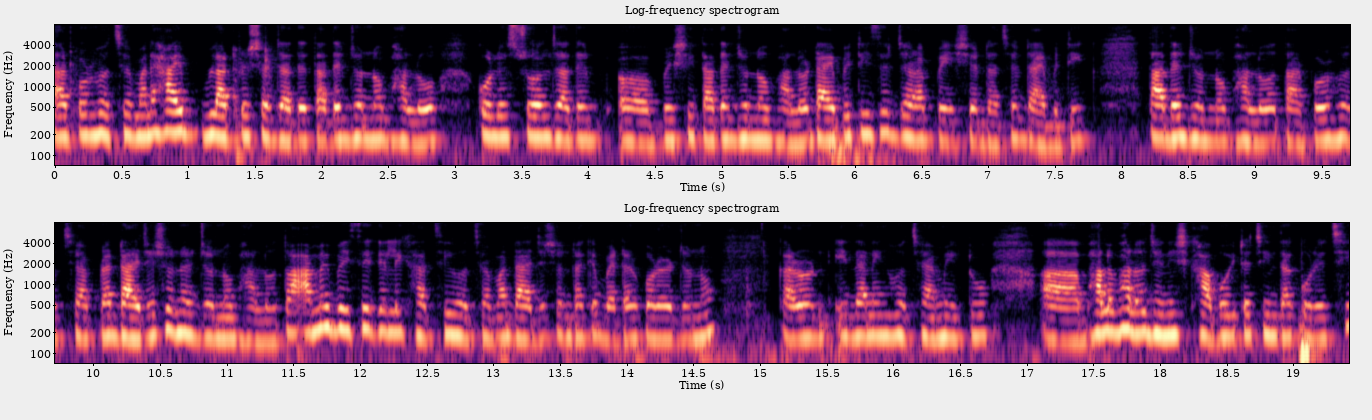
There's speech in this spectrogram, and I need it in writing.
তারপর হচ্ছে মানে হাই ব্লাড প্রেশার যাদের, তাদের জন্য ভালো কোলেস্ট্রল যাদের বেশি তাদের জন্য ভালো ডায়াবেটিসের যারা পেশেন্ট আছে ডায়াবেটিক তাদের জন্য ভালো, তারপর হচ্ছে আপনার ডাইজেশনের জন্য ভালো, তো আমি বেসিক্যালি খাচ্ছি হচ্ছে, আমার ডাইজেশনটাকে বেটার করার জন্য। কারণ ইদানিং হচ্ছে আমি একটু ভালো ভালো জিনিস খাব, এটা চিন্তা করেছি।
